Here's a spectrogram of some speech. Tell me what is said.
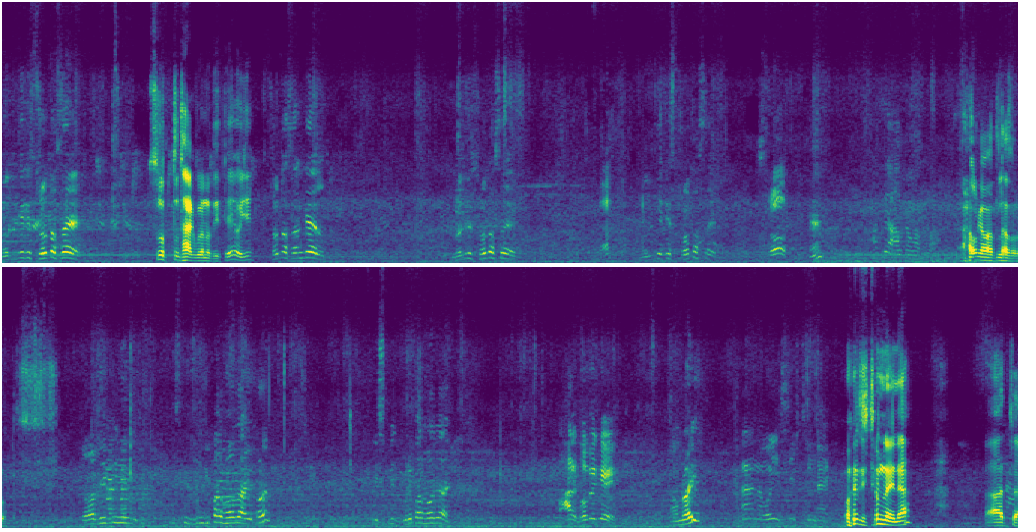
নদীতে স্রোত আছে? স্রোত তো থাকবে নদীতে ওই যে। স্রোত আছে নদীর স্রোত আছে? নদীতে কি স্রোত আছে? স্রোত? হ্যাঁ? হালকা হালকা পাতলা স্রোত। তোমার দিয়ে কি স্পিড পার হওয়া যায় পার স্পিড বুড়ি পার হওয়া যায়? আর হবে কে? আমরাই? না না ওই সিস্টেম নাই। ওই সিস্টেম নেই না? আচ্ছা।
